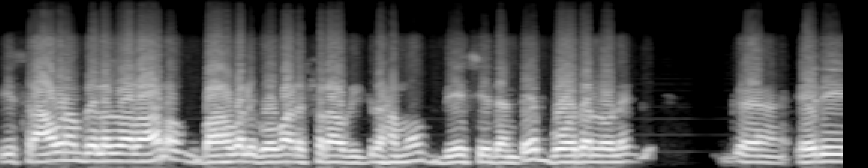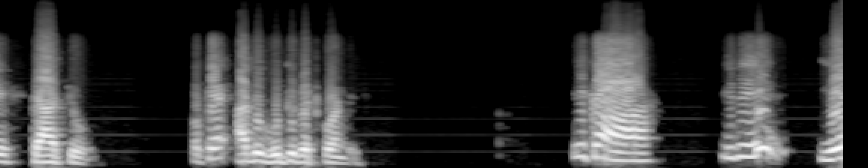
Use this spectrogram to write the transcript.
ఈ శ్రావణ బెలుగులలో బాహుబలి గోపాటేశ్వర విగ్రహము వేసేదంటే బోధనలోనే ఏది? స్టాచ్యూ. ఓకే అది గుర్తు పెట్టుకోండి ఇక ఇది ఏ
